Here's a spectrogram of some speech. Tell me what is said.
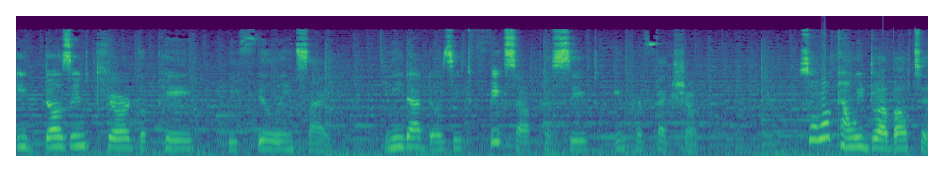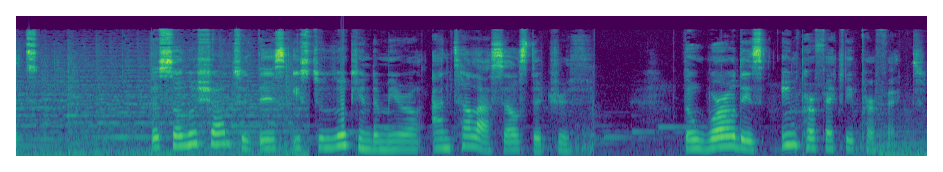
it doesn't cure the pain we feel inside. Neither does it fix our perceived imperfection. So, what can we do about it? The solution to this is to look in the mirror and tell ourselves the truth. The world is imperfectly perfect.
